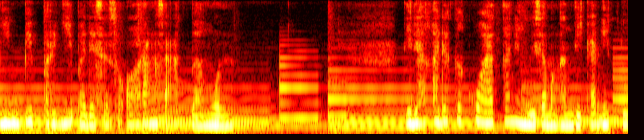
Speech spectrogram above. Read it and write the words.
mimpi pergi pada seseorang saat bangun tidak ada kekuatan yang bisa menghentikan itu,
